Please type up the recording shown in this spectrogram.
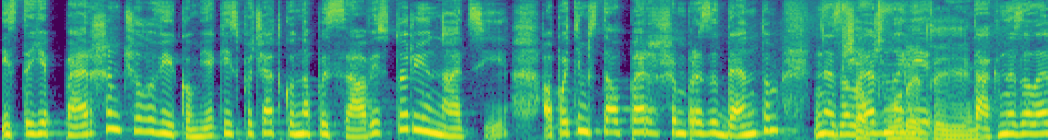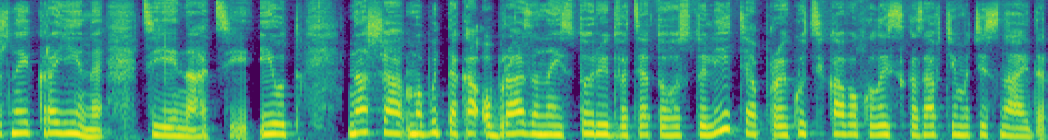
і стає першим чоловіком, який який спочатку написав історію нації, а потім став першим президентом незалежної так, незалежної країни цієї нації. І от наша, мабуть, така образа на історію ХХ століття, про яку цікаво колись сказав Тімоті Снайдер,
